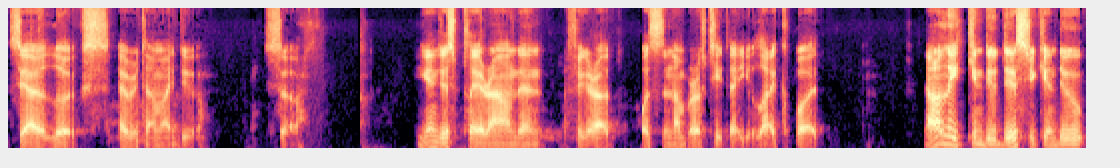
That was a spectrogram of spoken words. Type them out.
see how it looks every time I do. So you can just play around and figure out what's the number of teeth that you like. But not only can do this, you can do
